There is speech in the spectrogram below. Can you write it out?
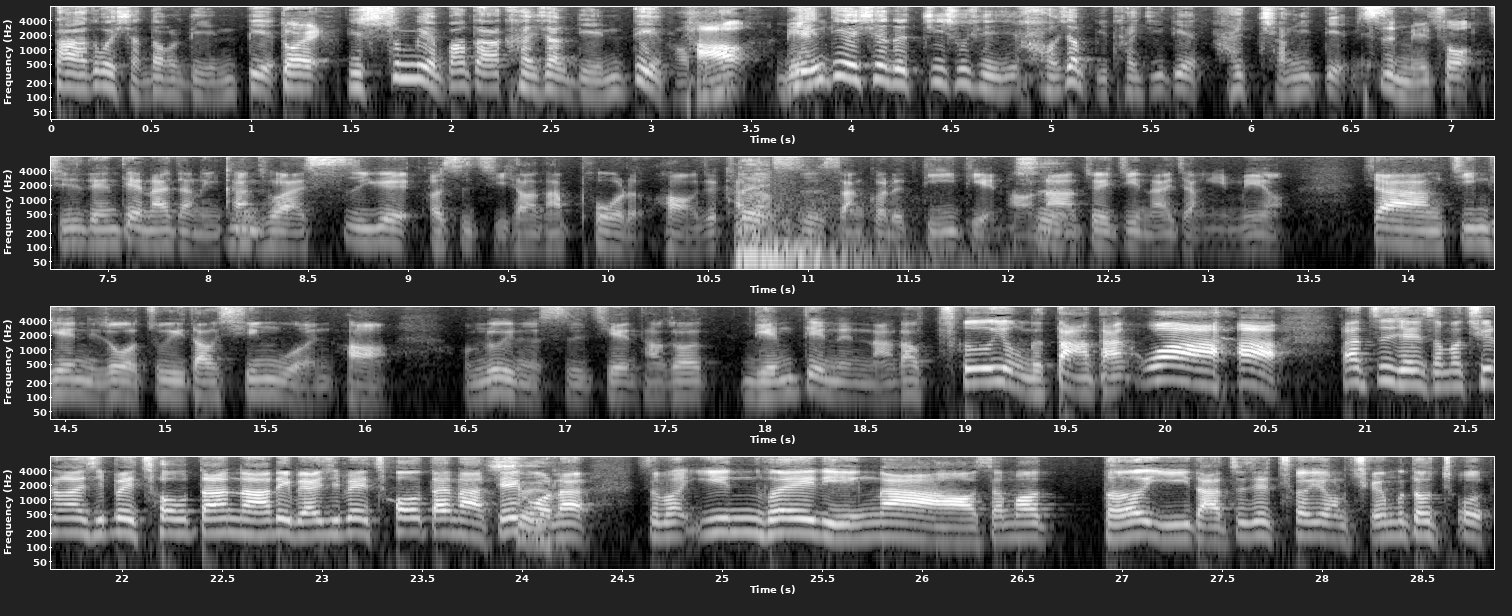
大家都会想到联电，对。你顺便帮大家看一下联电，好不好？联联电现在的技术前景好像比台积电还强一点，是没错，其实联电来讲，你看出来四月二十几号它破了哈，就看到四十三块的低点哈。是。那最近来讲也没有，像今天你如果注意到新闻哈，我们录影的时间，他说联电能拿到车用的大单，哇哈！那之前什么驱动 IC 被抽单啊，列表 IC 被抽单啊，结果呢，什么英飞凌啊，什么德仪的这些车用全部都做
